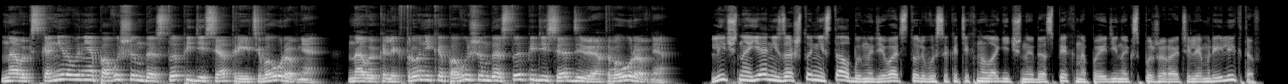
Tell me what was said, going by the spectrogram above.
Навык сканирования повышен до 153 уровня. Навык электроника повышен до 159 уровня. Лично я ни за что не стал бы надевать столь высокотехнологичный доспех на поединок с пожирателем реликтов,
